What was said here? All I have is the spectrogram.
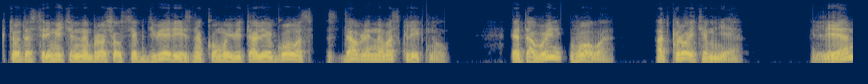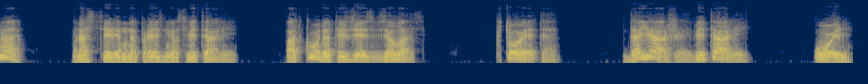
Кто-то стремительно бросился к двери, и знакомый Виталию голос сдавленно воскликнул. «Это вы, Вова? Откройте мне!» «Лена?» — растерянно произнес Виталий. «Откуда ты здесь взялась?» «Кто это?» Да я же, Виталий. Ой,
